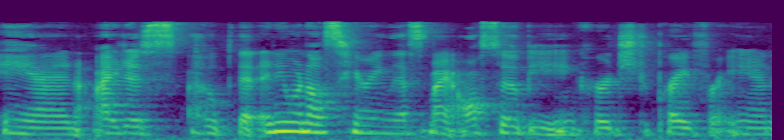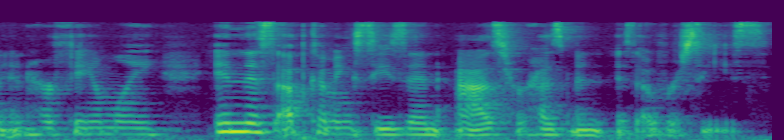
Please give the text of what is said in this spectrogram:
And I just hope that anyone else hearing this might also be encouraged to pray for Anne and her family in this upcoming season as her husband is overseas.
